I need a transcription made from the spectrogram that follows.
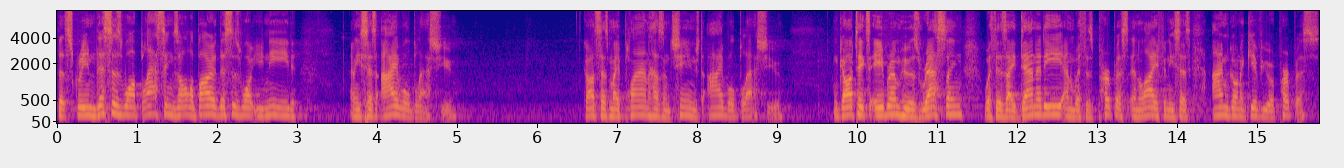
that scream, This is what blessing's all about. This is what you need. And he says, I will bless you. God says, My plan hasn't changed. I will bless you. And God takes Abram, who is wrestling with his identity and with his purpose in life, and he says, I'm going to give you a purpose.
